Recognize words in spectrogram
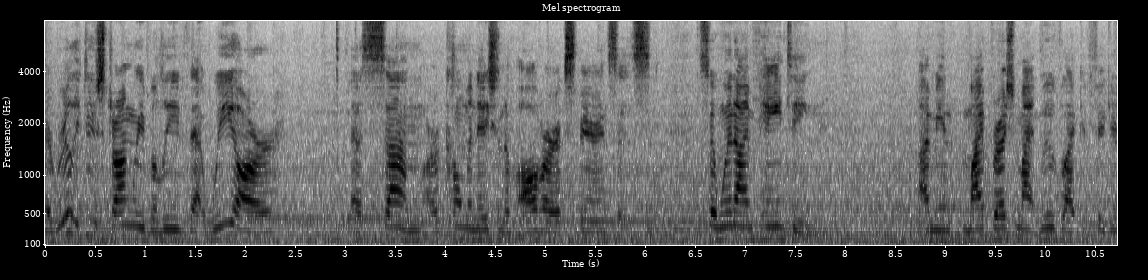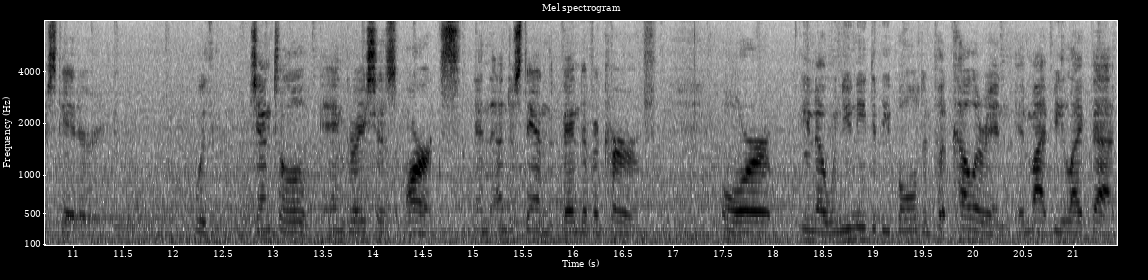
I really do strongly believe that we are a sum or culmination of all of our experiences. So when I'm painting, I mean, my brush might move like a figure skater with gentle and gracious arcs and understand the bend of a curve. Or, you know, when you need to be bold and put color in, it might be like that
